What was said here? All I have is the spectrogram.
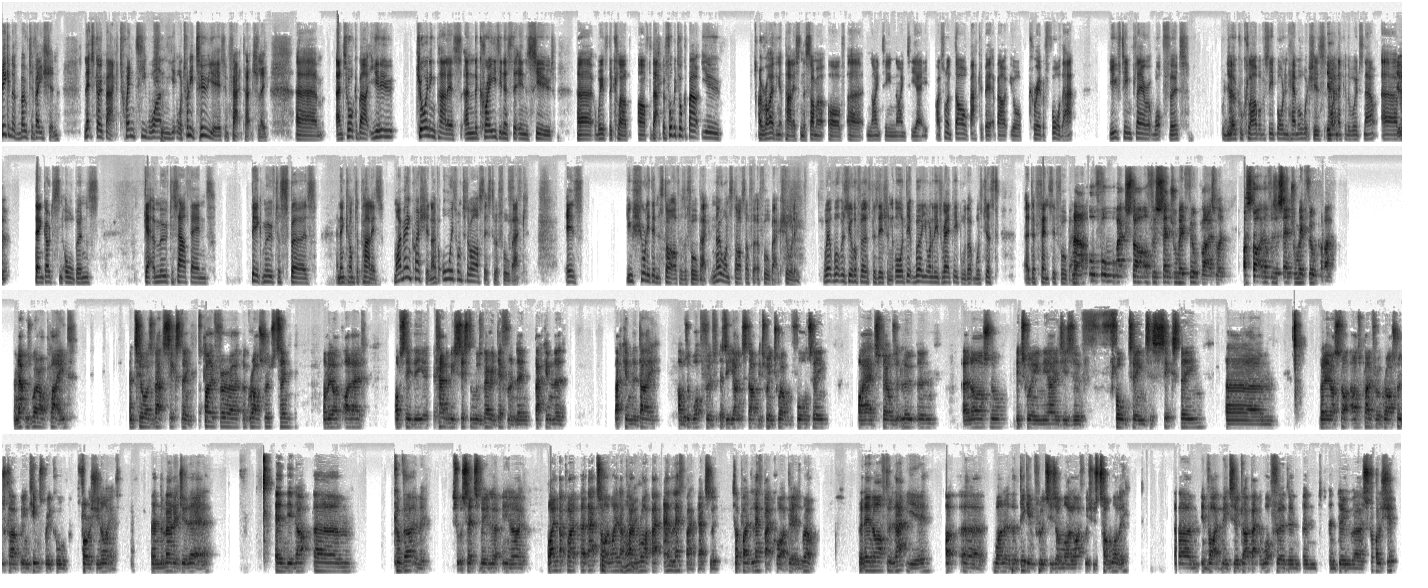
Speaking of motivation, let's go back 21 or 22 years, in fact, actually, um, and talk about you joining Palace and the craziness that ensued uh, with the club after that. Before we talk about you arriving at Palace in the summer of uh, 1998, I just want to dial back a bit about your career before that. Youth team player at Watford, Yeah. local club, obviously born in Hemel, which is my neck of the woods now. Um, Yeah. Then go to St Albans, get a move to Southend, big move to Spurs, and then come to Palace. My main question, I've always wanted to ask this to a fullback, is you surely didn't start off as a fullback. No one starts off at a fullback, surely. Where, what was your first position? Or did, were you one of these rare people that was just a defensive fullback? Now, all fullbacks start off as central midfield players, mate. I started off as a central midfield player. And that was where I played until I was about 16. I was playing for a, a grassroots team. I mean, I, I'd had, obviously, the academy system was very different then back in the back in the day. I was at Watford as a youngster between 12 and 14. I had spells at Luton and Arsenal between the ages of 14 to 16. Um, but then I start. I was playing for a grassroots club in Kingsbury called Forest United, and the manager there ended up um, converting me. Sort of said to me, "Look, you know." I ended up playing, at that time. I ended up playing right back and left back actually. So I played left back quite a bit as well. But then after that year, uh, uh, one of the big influences on my life, which was Tom Walley, um, invited me to go back to Watford and and, and do uh, scholarship,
